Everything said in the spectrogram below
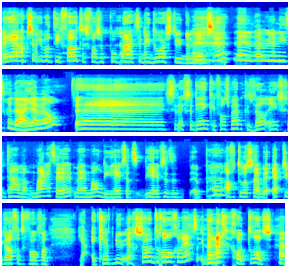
Ben jij ook zo iemand die foto's van zijn poep maakt en die doorstuurt naar mensen? Nee, dat heb ik nog niet gedaan. Jij wel? Eh, ik zit even te denken. Volgens mij heb ik het wel eens gedaan. Maar Maarten, mijn man, die heeft het, die heeft het eh, af en toe wel schrijven. Appt hij wel van tevoren van... Ja, ik heb nu echt zo drol gelegd. Ik ben eigenlijk gewoon trots. Huh.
